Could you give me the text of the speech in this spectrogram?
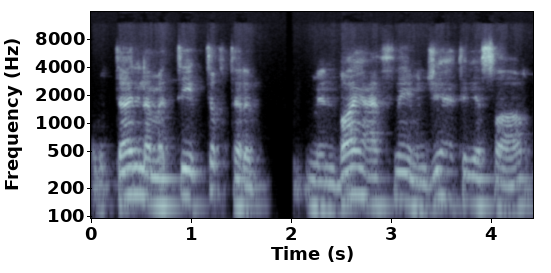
وبالتالي لما ال t بتقترب من pi على اثنين من جهة اليسار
